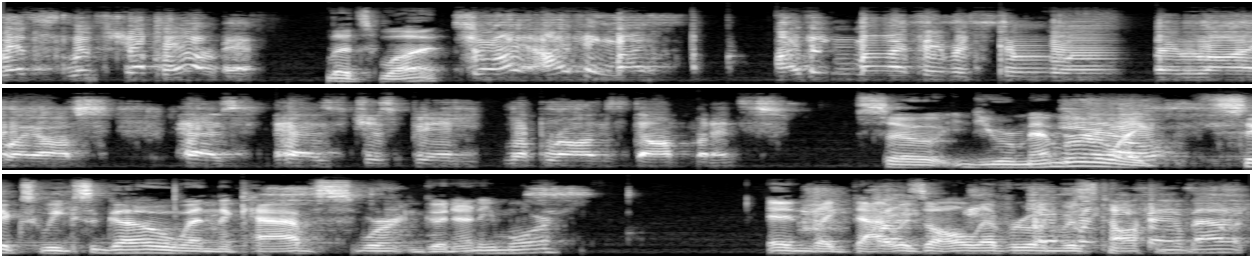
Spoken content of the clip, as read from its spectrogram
Let's let's check out bit. Let's what? So I, I think my I think my favorite storyline playoffs has has just been LeBron's dominance. So, do you remember like six weeks ago when the Cavs weren't good anymore? And like that was all everyone was talking about?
